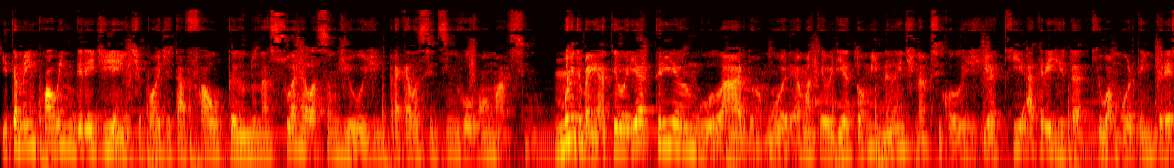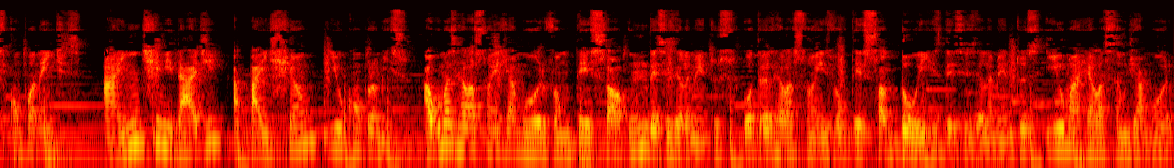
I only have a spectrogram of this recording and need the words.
e também qual ingrediente pode estar faltando na sua relação de hoje para que ela se desenvolva ao máximo. Muito bem, a teoria triangular do amor é uma teoria dominante na psicologia que acredita que o amor tem três componentes a intimidade, a paixão e o compromisso. Algumas relações de amor vão ter só um desses elementos, outras relações vão ter só dois desses elementos e uma relação de amor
